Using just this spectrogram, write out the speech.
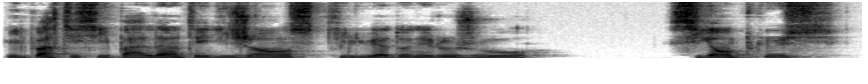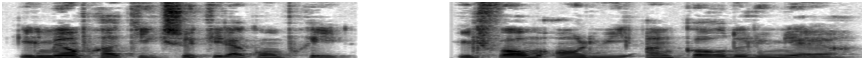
il participe à l'intelligence qui lui a donné le jour. Si en plus il met en pratique ce qu'il a compris, il forme en lui un corps de lumière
